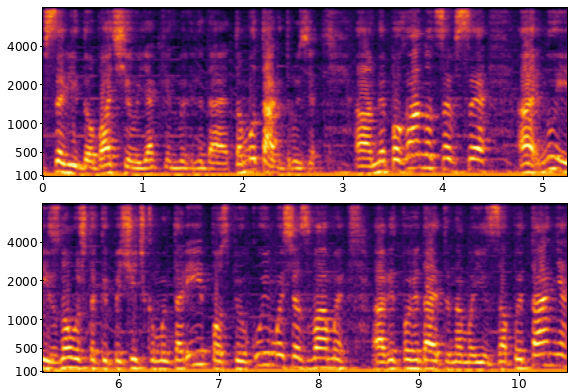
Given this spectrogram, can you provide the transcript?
все відео бачили, як він виглядає. Тому так, друзі, непогано це все. Ну і знову ж таки пишіть коментарі, поспілкуємося з вами, відповідайте на мої запитання,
